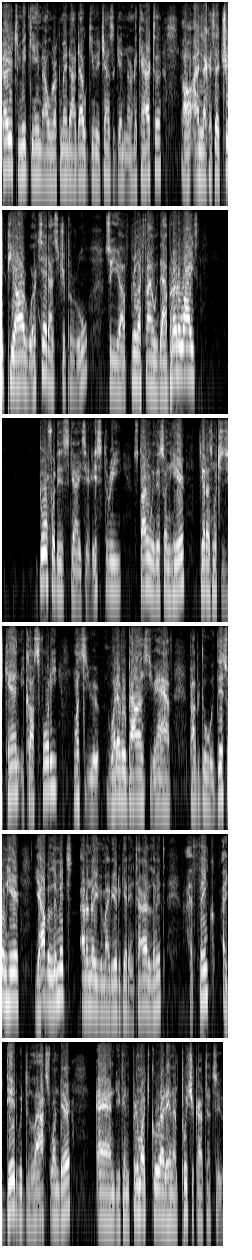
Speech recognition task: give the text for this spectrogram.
early to mid game i would recommend that that will give you a chance to get another character. Uh, and like i said 3 pr works here that's triple rule so you are pretty much fine with that. But otherwise go for this guys. Here these three starting with this one here get as much as you can. It costs 40 once you whatever balance you have probably go with this one here. You have a limit. I don't know if you might be able to get an entire limit. I think I did with the last one there and you can pretty much go right ahead and push your character to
